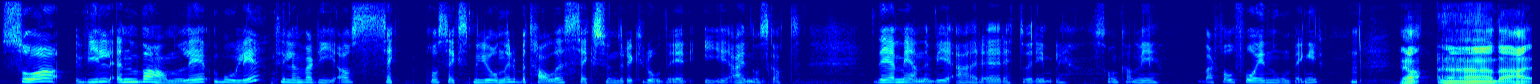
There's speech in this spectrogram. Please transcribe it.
så vil en vanlig bolig til en verdi av 6 på 6 millioner betale 600 kroner i eiendomsskatt. Det mener vi er eh, rett og rimelig. Sånn kan vi i hvert fall få inn noen penger. Ja, eh, det er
